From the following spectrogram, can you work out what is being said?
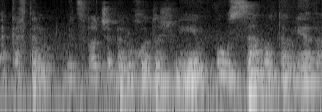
לקח את המצוות שבלוחות השניים, והוא שם אותם ליד ה...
